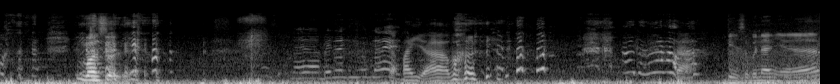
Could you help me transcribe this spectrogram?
Masuk Dah beda lagi 15 Tak payah abang. tak. Okey, sebenarnya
